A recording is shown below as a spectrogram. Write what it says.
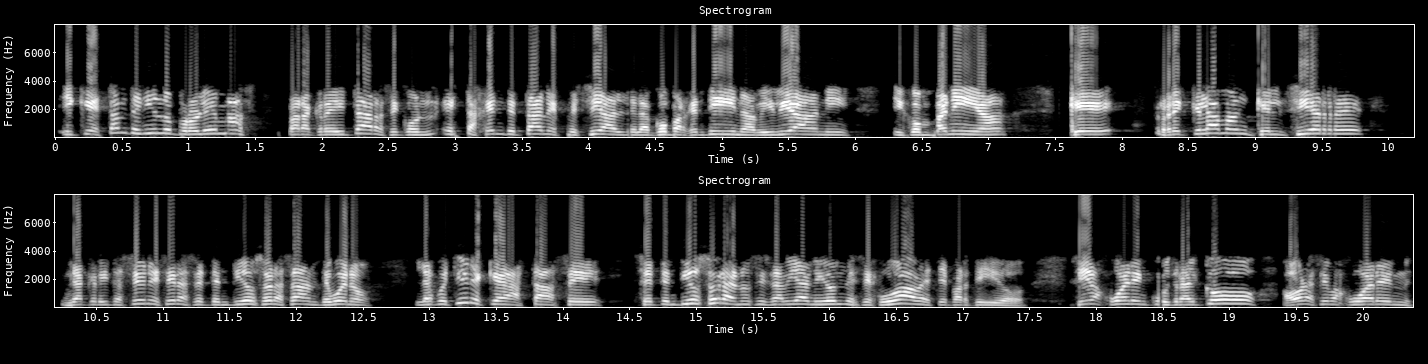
y que están teniendo problemas para acreditarse con esta gente tan especial de la Copa Argentina, Viviani y compañía, que reclaman que el cierre de acreditaciones era 72 horas antes. Bueno, la cuestión es que hasta hace 72 horas no se sabía ni dónde se jugaba este partido. Se iba a jugar en Cutralcó, ahora se va a jugar en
